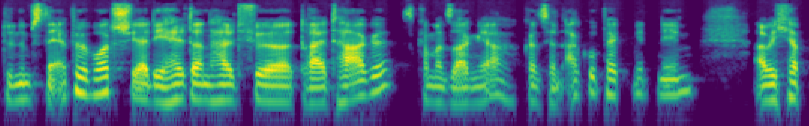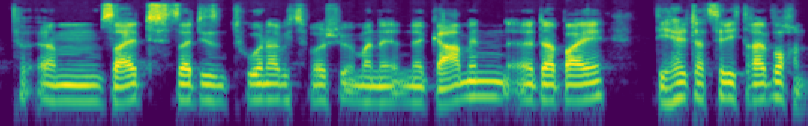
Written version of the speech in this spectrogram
du nimmst eine Apple Watch, ja, die hält dann halt für drei Tage. Das kann man sagen, ja, kannst ja ein Akku-Pack mitnehmen. Aber ich habe ähm, seit seit diesen Touren habe ich zum Beispiel immer eine, eine Garmin äh, dabei, die hält tatsächlich drei Wochen.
